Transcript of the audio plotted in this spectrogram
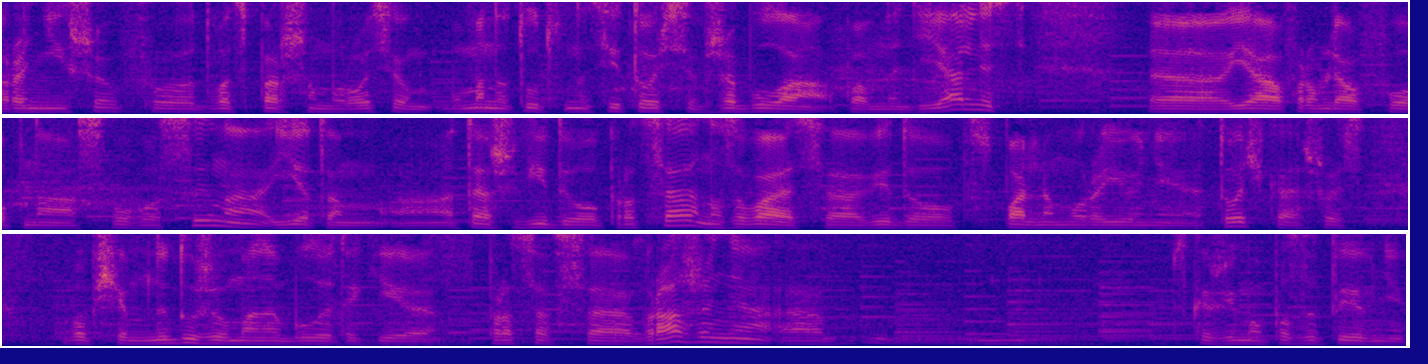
е, раніше, в 21-му році, у мене тут на цій точці вже була певна діяльність. Е, Я оформляв ФОП на свого сина. Є там е, теж відео про це. Називається відео в спальному районі точка. Щось. В общем, не дуже в мене були такі про це все враження. Скажімо, позитивні,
